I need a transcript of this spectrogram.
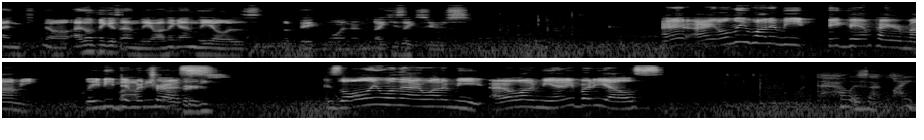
And no, I don't think it's Enlil. I think Enlil is the big one, and like he's like Zeus. I I only want to meet Big Vampire Mommy. Lady Mommy Dimitrescu milkers. is the only one that I want to meet. I don't want to meet anybody else. What the hell is that light?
